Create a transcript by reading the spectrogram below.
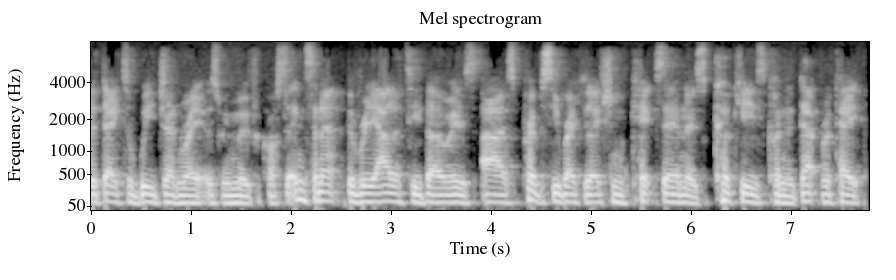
the data we generate as we move across the internet. The reality though is as privacy regulation kicks in, as cookies kind of deprecate,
